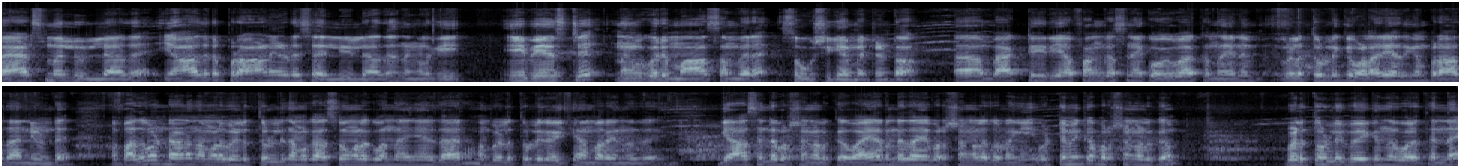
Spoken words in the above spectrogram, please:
ബാഡ് സ്മെല്ലും ഇല്ലാതെ യാതൊരു പ്രാണിയുടെ ശല്യം ഇല്ലാതെ നിങ്ങൾക്ക് ഈ വേസ്റ്റ് നിങ്ങൾക്ക് ഒരു മാസം വരെ സൂക്ഷിക്കാൻ പറ്റും കേട്ടോ ബാക്ടീരിയ ഫംഗസിനെയൊക്കെ ഒഴിവാക്കുന്നതിന് വെളുത്തുള്ളിക്ക് വളരെയധികം പ്രാധാന്യമുണ്ട്. അപ്പോൾ അതുകൊണ്ടാണ് നമ്മൾ വെളുത്തുള്ളി നമുക്ക് അസുഖങ്ങളൊക്കെ വന്നു കഴിഞ്ഞാൽ ധാരാളം വെളുത്തുള്ളി കഴിക്കാൻ പറയുന്നത്. ഗ്യാസിന്റെ പ്രശ്നങ്ങൾക്ക് വയറിന്റെതായ പ്രശ്നങ്ങൾ തുടങ്ങി ഒട്ടുമിക്ക പ്രശ്നങ്ങൾക്കും വെളുത്തുള്ളി ഉപയോഗിക്കുന്ന പോലെ തന്നെ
